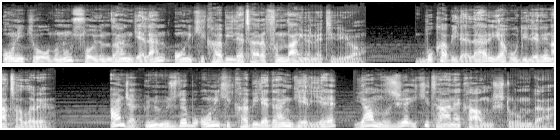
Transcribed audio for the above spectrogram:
12 oğlunun soyundan gelen 12 kabile tarafından yönetiliyor. Bu kabileler Yahudilerin ataları. Ancak günümüzde bu 12 kabileden geriye yalnızca iki tane kalmış durumda.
